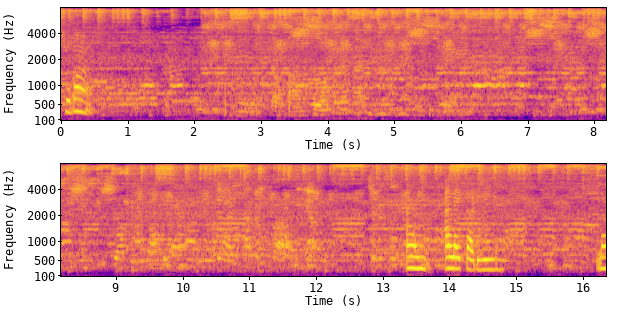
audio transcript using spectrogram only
ใช่ได้เอาอะไรต่อดี เรา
